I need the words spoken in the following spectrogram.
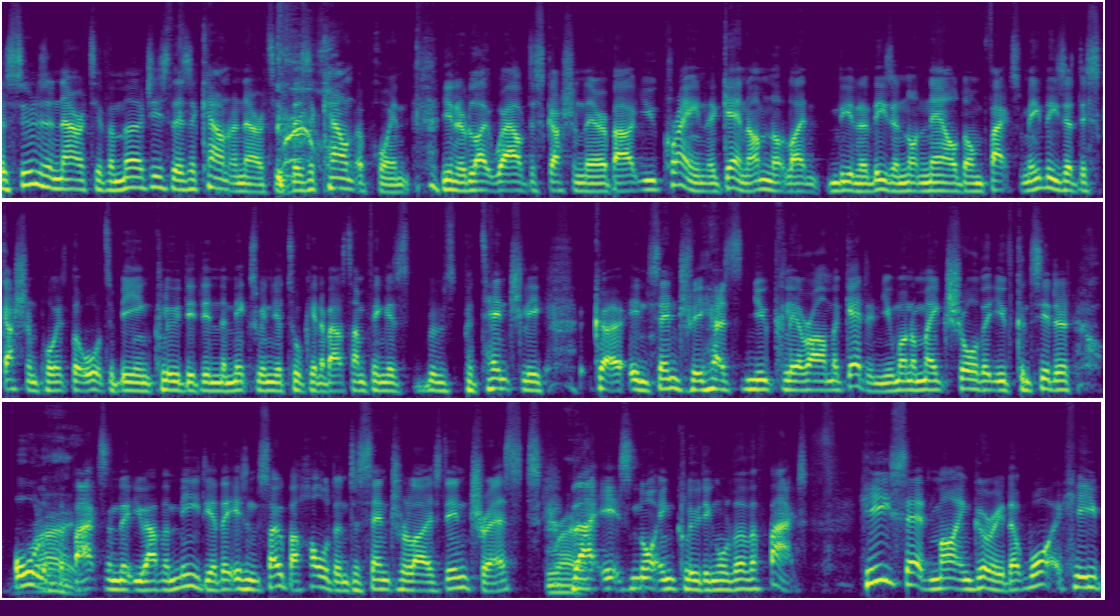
As soon as a narrative emerges, there's a counter narrative, there's a counterpoint. You know, like our discussion there about Ukraine. Again, I'm not like, you know, these are not nailed on facts for me. These are discussion points that ought to be included in the mix when you're talking about something as, as potentially uh, incendiary as nuclear Armageddon. You want to make sure that you've considered all of the facts and that you have a media that isn't so beholden to centralized interests Right. That it's not including all the facts. He said, Martin Gurri, that what he,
